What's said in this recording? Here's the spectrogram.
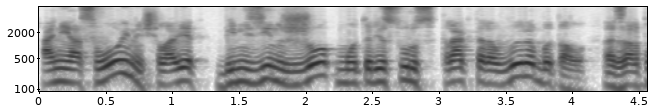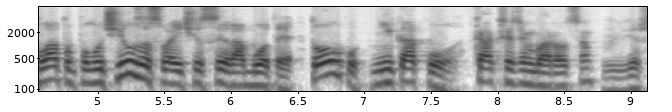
они освоены, человек бензин сжег, моторесурс трактора выработал, зарплату получил за свои часы работы. Толку никакого. Как с этим бороться? Я же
